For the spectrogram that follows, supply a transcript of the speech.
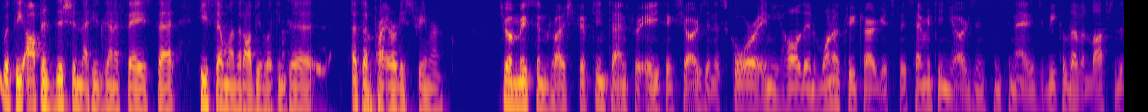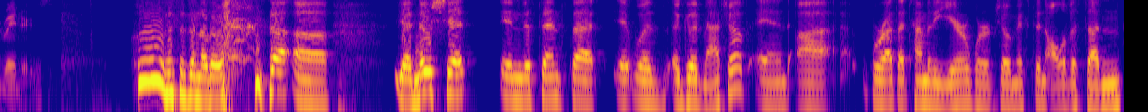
with the opposition that he's going to face that he's someone that I'll be looking to as a priority streamer. Joe Mixon rushed 15 times for 86 yards in a score, and he hauled in one of three targets for 17 yards in Cincinnati's Week 11 loss to the Raiders. This is another one. uh, yeah, no shit. in the sense that it was a good matchup, and uh, we're at that time of the year where Joe Mixon all of a sudden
